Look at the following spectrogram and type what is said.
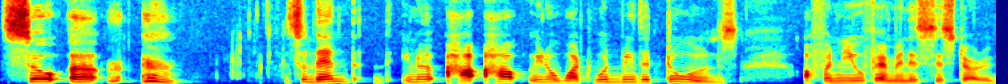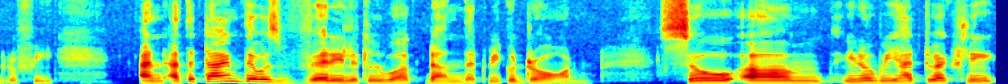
So, uh, so then, you know, how, how, you know, what would be the tools of a new feminist historiography? And at the time, there was very little work done that we could draw on. So, um, you know, we had to actually,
